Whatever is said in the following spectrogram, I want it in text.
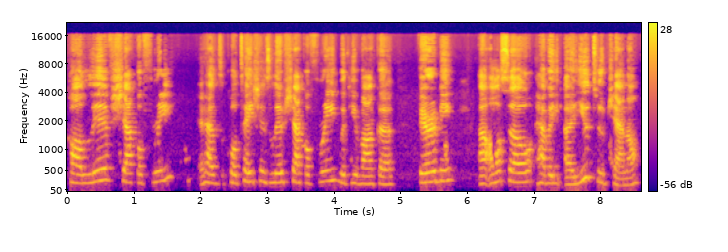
called Live Shackle Free. It has quotations Live Shackle Free with Euvonka Farabee. I also have a, a YouTube channel,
